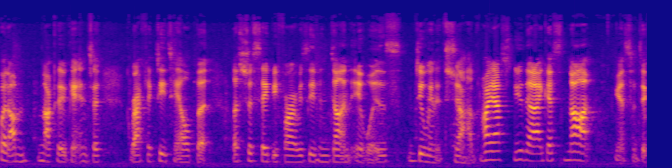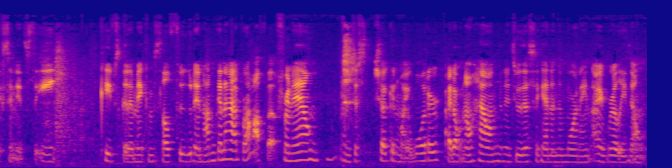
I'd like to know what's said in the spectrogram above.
But I'm not going to get into graphic detail, but let's just say before I was even done, it was doing its job. I asked you that, I guess not. Yeah, so Dixon needs to eat. Keefe's gonna make himself food and I'm gonna have broth. But for now, I'm just chugging my water. I don't know how I'm gonna do this again in the morning. I really don't.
